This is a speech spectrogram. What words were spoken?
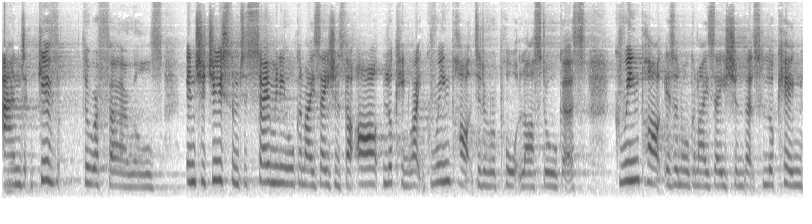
and give the referrals, introduce them to so many organisations that are looking, like Green Park did a report last August. Green Park is an organisation that's looking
